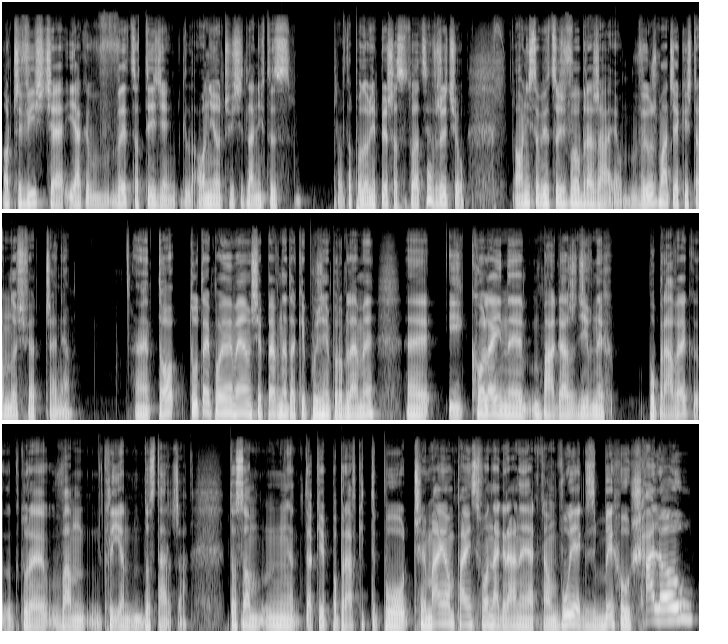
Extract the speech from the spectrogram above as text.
Oczywiście, jak wy co tydzień, oni oczywiście dla nich to jest prawdopodobnie pierwsza sytuacja w życiu. Oni sobie coś wyobrażają. Wy już macie jakieś tam doświadczenia. E, to tutaj pojawiają się pewne takie później problemy e, i kolejny bagaż dziwnych poprawek, które wam klient dostarcza. To są mm, takie poprawki typu, czy mają państwo nagrane jak tam wujek Zbychu szalał,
